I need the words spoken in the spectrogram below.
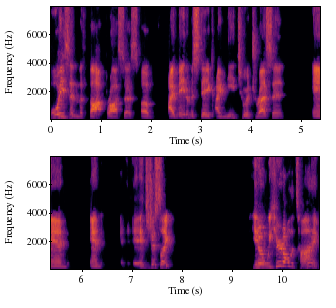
poison the thought process of I made a mistake. I need to address it, and and it's just like you know we hear it all the time,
